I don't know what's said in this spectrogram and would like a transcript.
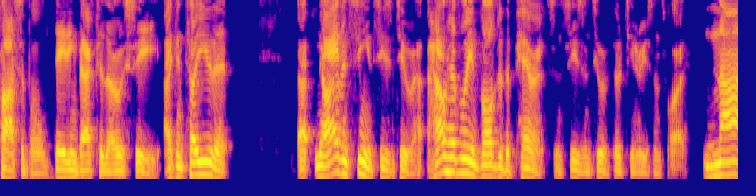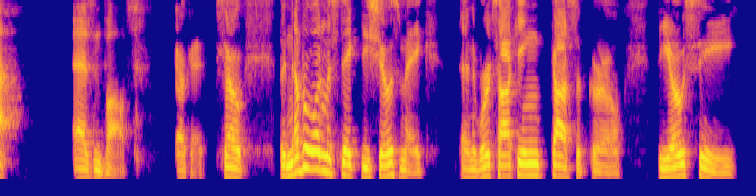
possible dating back to the OC, I can tell you that. Uh, now, I haven't seen season two. How heavily involved are the parents in season two of 13 Reasons Why? Not as involved. Okay. So the number one mistake these shows make, and we're talking Gossip Girl, The OC,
